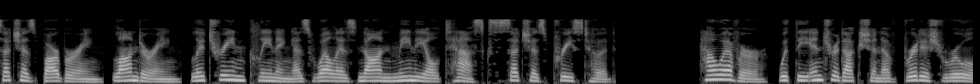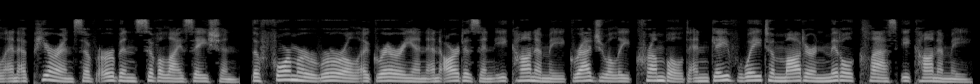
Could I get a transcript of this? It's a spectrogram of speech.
such as barbering, laundering, latrine cleaning as well as non-menial tasks such as priesthood. However, with the introduction of British rule and appearance of urban civilization, the former rural agrarian and artisan economy gradually crumbled and gave way to modern middle-class economy.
